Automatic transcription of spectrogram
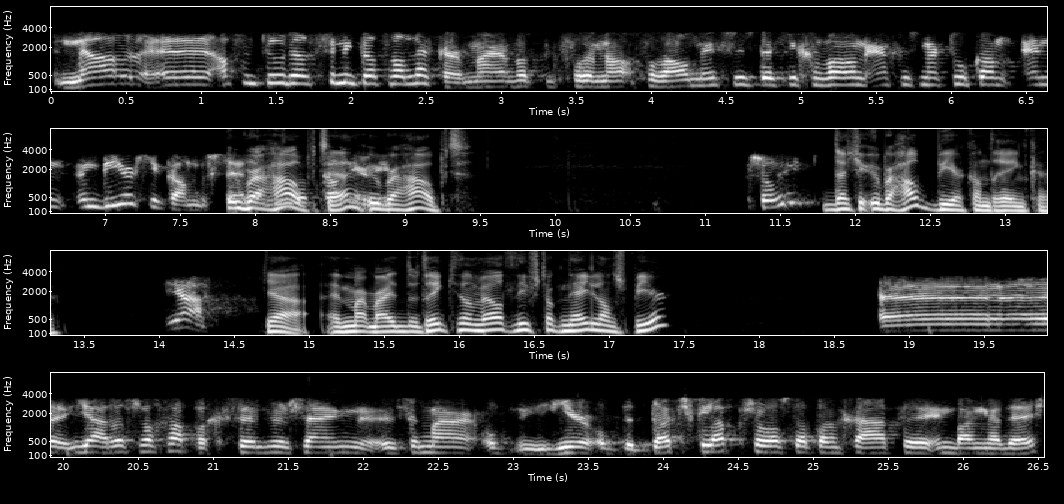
Nou, uh, af en toe dat vind ik dat wel lekker. Maar wat ik vooral, vooral mis is dat je gewoon ergens naartoe kan en een biertje kan bestellen. Überhaupt, hè? Überhaupt. Sorry? Dat je überhaupt bier kan drinken. Ja. Ja, en maar, maar drink je dan wel het liefst ook Nederlands bier? Uh, ja, dat is wel grappig. We zijn zeg maar op, hier op de Dutch Club, zoals dat dan gaat uh, in Bangladesh.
